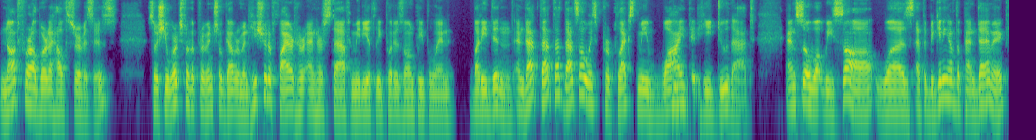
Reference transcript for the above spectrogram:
not for Alberta Health Services. So she works for the provincial government. He should have fired her and her staff immediately, put his own people in, but he didn't. And that that, that that's always perplexed me. Why did he do that? And so what we saw was at the beginning of the pandemic,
